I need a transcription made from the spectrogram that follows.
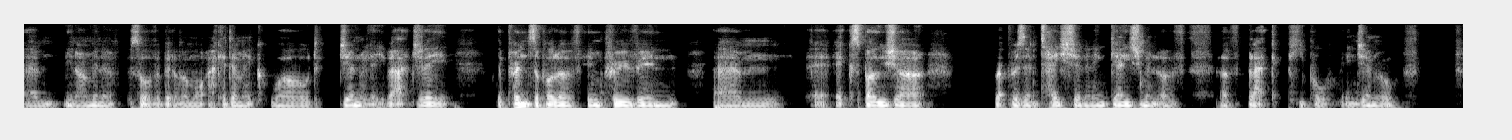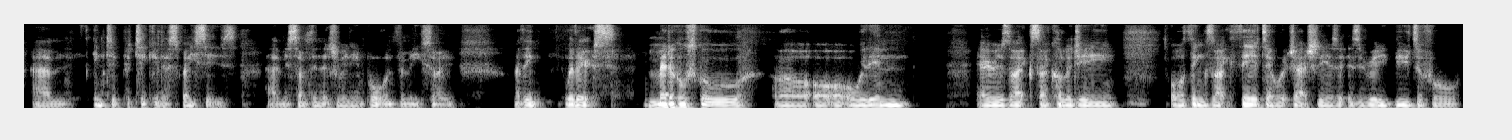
um, you know i'm in a sort of a bit of a more academic world generally but actually the principle of improving um, exposure representation and engagement of of black people in general um, into particular spaces um, is something that's really important for me so i think whether it's medical school or, or, or within areas like psychology or things like theatre, which actually is a, is a really beautiful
